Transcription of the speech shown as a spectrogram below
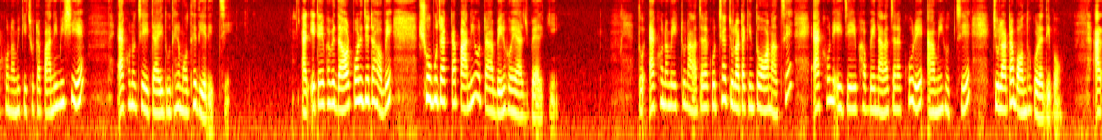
এখন আমি কিছুটা পানি মিশিয়ে এখন হচ্ছে এটা এই দুধের মধ্যে দিয়ে দিচ্ছি। আর এটা এভাবে দেওয়ার পরে যেটা হবে, সবুজ একটা পানি ওটা বের হয়ে আসবে আর কি। তো এখন আমি একটু নাড়াচাড়া করছি আর চুলাটা কিন্তু অন আছে। এখন এই যে এইভাবে নাড়াচাড়া করে আমি হচ্ছে চুলাটা বন্ধ করে দিব। আর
